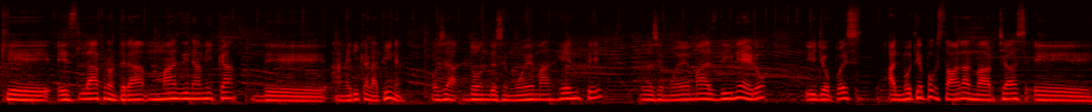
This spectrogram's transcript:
que es la frontera más dinámica de América Latina. O sea, donde se mueve más gente, donde se mueve más dinero. Y yo pues, al mismo tiempo que estaban las marchas eh,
